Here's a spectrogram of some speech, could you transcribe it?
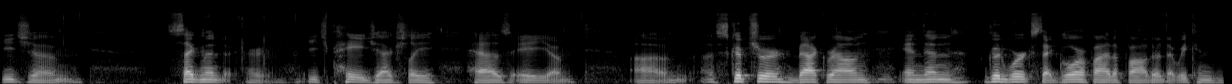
each um, segment, or each page actually has a, um, um, a scripture background and then good works that glorify the Father that we can,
